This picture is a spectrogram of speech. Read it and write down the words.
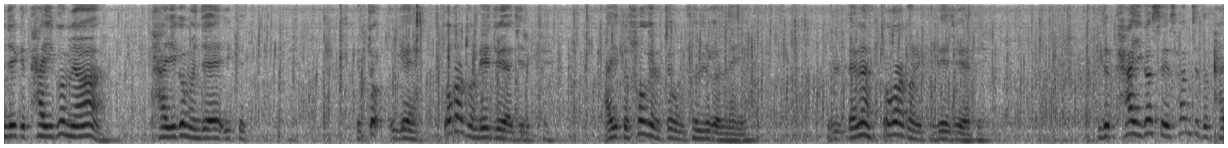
이제 이렇게 다 익으면 다 익으면 이제 이렇게 쪼, 이게 조각을 내줘야지 이렇게. 아직도 속에는 조금 덜 익었네요 이럴 때는 조각을 이렇게 내줘야 돼. 이제 다 익었어요. 선지도 다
